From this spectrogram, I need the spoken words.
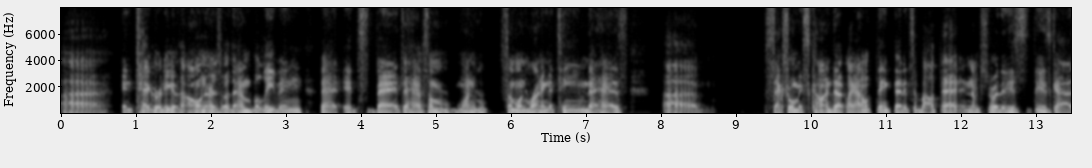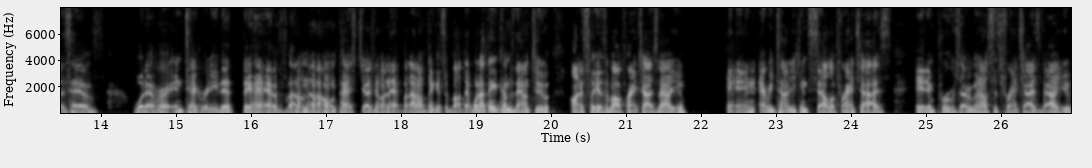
uh, integrity of the owners or them believing that it's bad to have someone someone running a team that has uh, sexual misconduct. Like I don't think that it's about that, and I'm sure these these guys have whatever integrity that they have. I don't know. I don't pass judgment on that, but I don't think it's about that. What I think it comes down to, honestly, is about franchise value. And every time you can sell a franchise, it improves everyone else's franchise value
